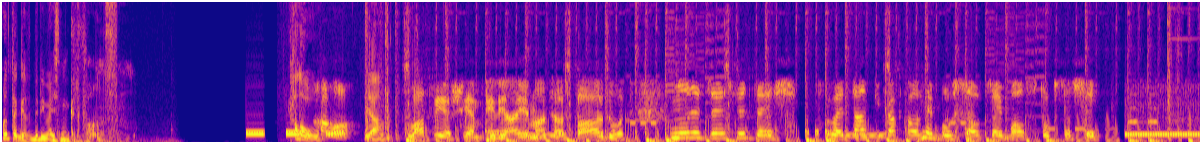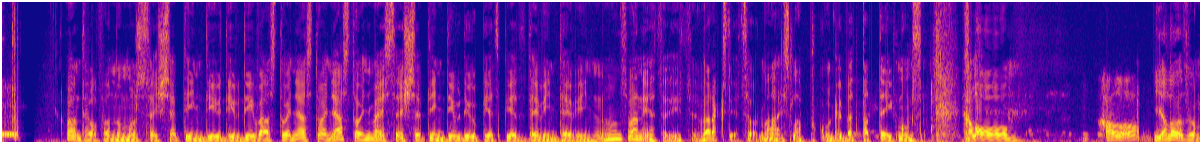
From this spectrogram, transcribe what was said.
Un tagad brīvais mikrofons. Halo! Halo. Jā, Latviešiem ir jāiemācās pārdot. Nu, redzēs, redzēs. Vai tā tik atkal nebūs saucēja balsts tūkstoši? man telefona numurs 6722, 888, vai 672, 559, nu, zvaniet arī, vai rakstiet caur mājaslapu, ko gribat pateikt mums. Halo! Halo, Jā, lūdzu!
